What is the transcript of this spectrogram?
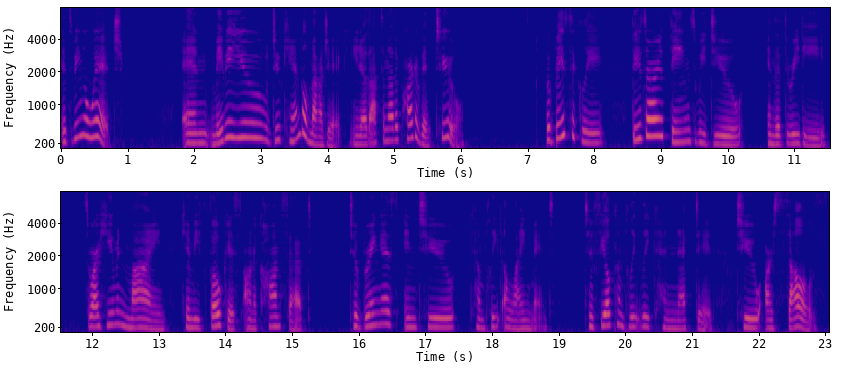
It's being a witch. And maybe you do candle magic, you know, that's another part of it too. But basically, these are things we do in the 3D so our human mind can be focused on a concept to bring us into complete alignment, to feel completely connected to ourselves,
